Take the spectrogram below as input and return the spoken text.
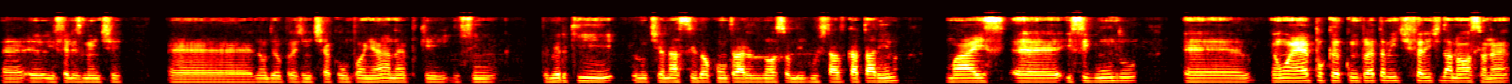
É, eu, infelizmente, é, não deu para a gente acompanhar, né? Porque, enfim, primeiro que eu não tinha nascido ao contrário do nosso amigo Gustavo Catarino, mas é, e segundo é, é, uma época completamente diferente da nossa, né?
